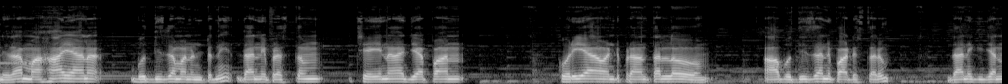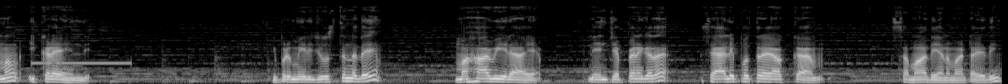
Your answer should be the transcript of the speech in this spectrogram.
లేదా మహాయాన బుద్ధిజం అని ఉంటుంది. దాన్ని ప్రస్తుతం చైనా జపాన్ కొరియా వంటి ప్రాంతాల్లో ఆ బుద్ధిజాన్ని పాటిస్తారు. దానికి జన్మం ఇక్కడే అయింది. ఇప్పుడు మీరు చూస్తున్నదే మహావీరాయ. నేను చెప్పాను కదా శాలిపుత్ర యొక్క సమాధి అనమాట ఇది.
